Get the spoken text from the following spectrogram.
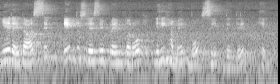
ये रहता सिर्फ़ एक दूसरे से प्रेम करो, यही हमें वो सीख देते हैं।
